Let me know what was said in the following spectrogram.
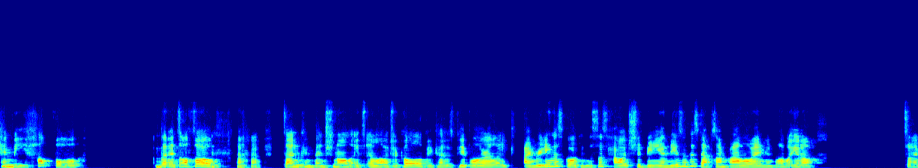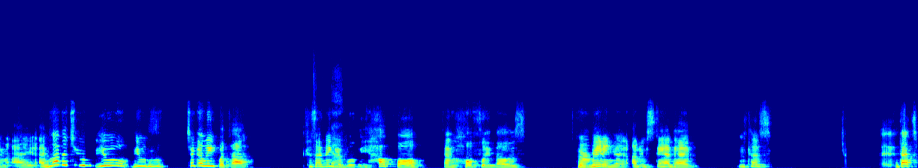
can be helpful but it's also it's unconventional it's illogical because people are like i'm reading this book and this is how it should be and these are the steps i'm following and blah blah you know so i'm I, i'm glad that you you you took a leap with that because i think yeah. it will be helpful and hopefully those who are reading it understand it because that's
